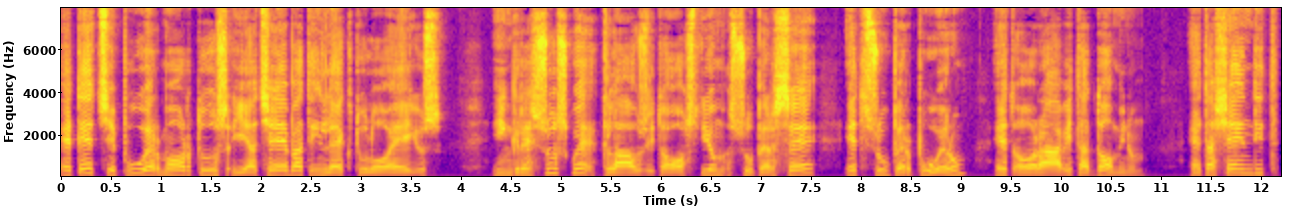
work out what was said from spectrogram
et ecce puer mortus iacebat in lectulo eius. Ingressusque clausit ostium super se et super puerum, et oravit ad dominum, et ascendit,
